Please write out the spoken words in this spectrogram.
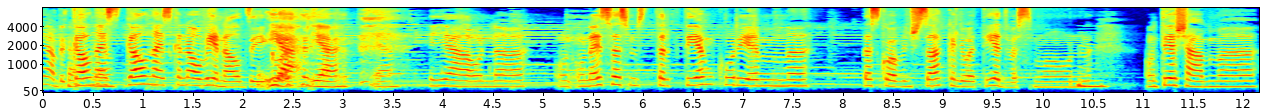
Jā, bet Kā, galvenais, jā. galvenais, ka nav vienaldzīgi. Jā, jā, jā. jā un, uh, un, un es esmu starp tiem, kuriem uh, tas, ko viņš saka, ļoti iedvesmo. Un, mm. Un tiešām uh,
